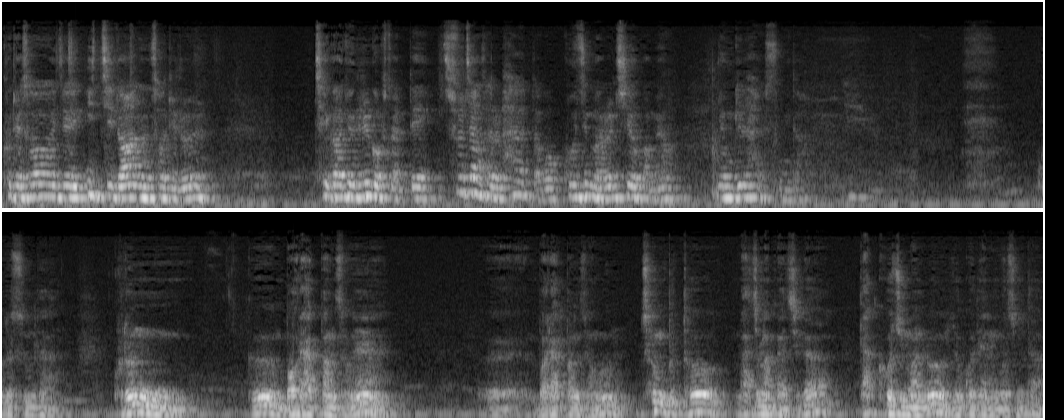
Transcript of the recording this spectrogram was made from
그래서 이제 있지도 않은 소리를 제가 17살 때 술 장사를 하였다고 거짓말을 지어가며 연기를 하였습니다. 그렇습니다. 그런 그 모략 방송에 어, 처음부터 마지막까지가 다 거짓말로 요구되는 것입니다.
